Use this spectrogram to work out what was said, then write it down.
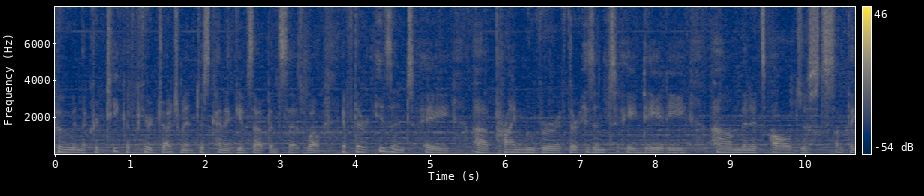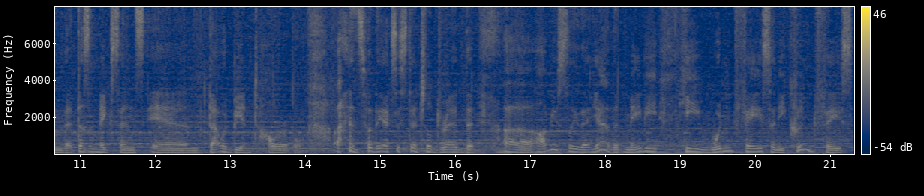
who in the critique of pure judgment just kind of gives up and says, well, if there isn't a uh, prime mover, if there isn't a deity, um, then it's all just something that doesn't make sense, and that would be intolerable. and so the existential dread that uh, obviously that yeah that maybe he wouldn't face and he couldn't face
